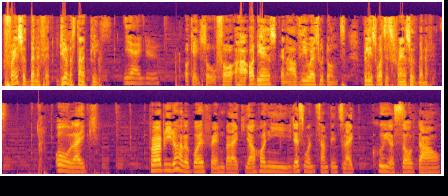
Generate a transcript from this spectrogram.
Friends with benefit. Do you understand it, please? Yeah, I do. Okay, so for our audience and our viewers who don't, please, what is friends with benefits? Oh, like probably you don't have a boyfriend, but like you're honey, you just want something to like cool yourself down.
